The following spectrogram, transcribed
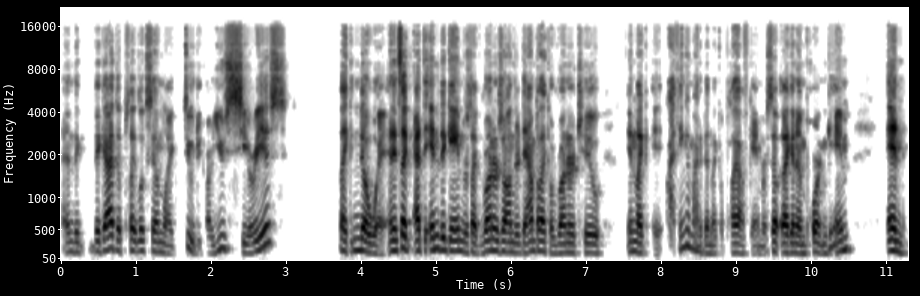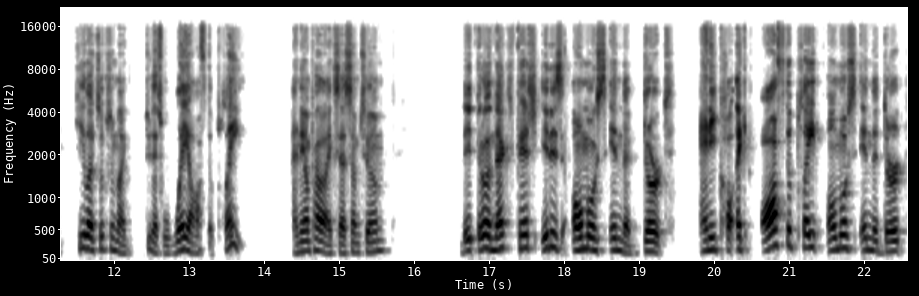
And the, the guy at the plate looks at him like, dude, are you serious? Like, no way. And it's like at the end of the game, there's like runners on, they're down by like a run or two in like I think it might have been like a playoff game or something, like an important game. And he like looks at him like, dude, that's way off the plate. And the umpire like says something to him. They throw the next pitch, it is almost in the dirt. And he called like off the plate, almost in the dirt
